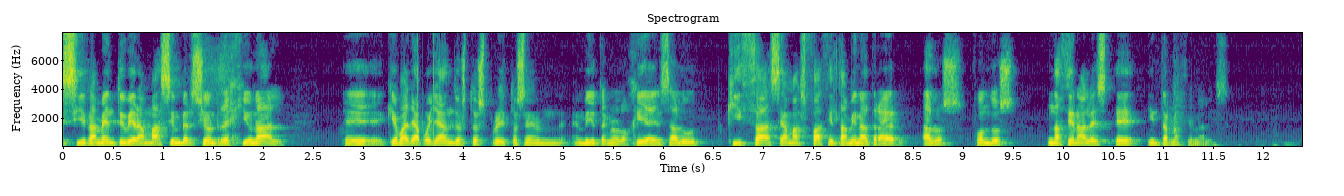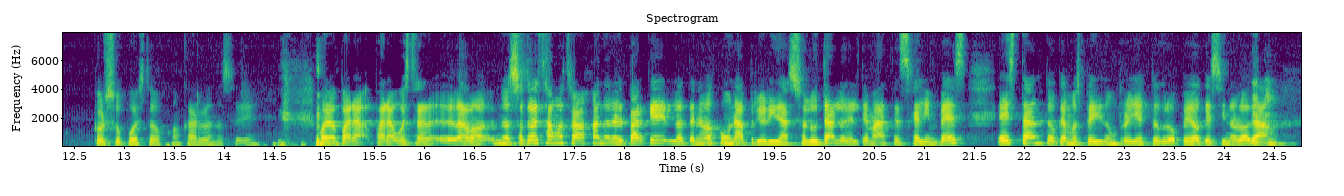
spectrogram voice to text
si realmente hubiera más inversión regional eh, que vaya apoyando estos proyectos en, en biotecnología y en salud, quizás sea más fácil también atraer a los fondos nacionales e internacionales. Por supuesto, Juan Carlos, no sé. Bueno, para, para vuestra... Vamos, nosotros estamos trabajando en el parque, lo tenemos como una prioridad absoluta, lo del tema de Access Hell Invest. Es tanto que hemos pedido un proyecto europeo que si nos lo dan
